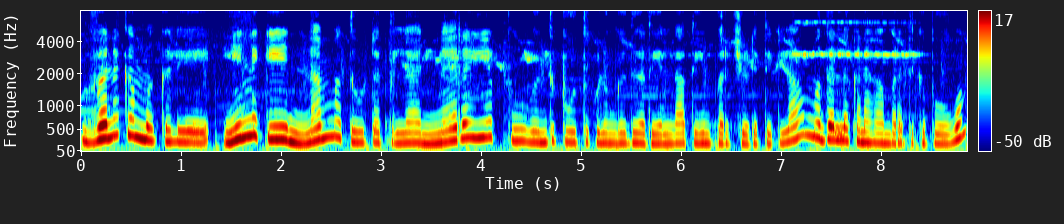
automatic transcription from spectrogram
வணக்கம் மக்களே. இன்னைக்கு நம்ம தோட்டத்தில் நிறைய பூ வந்து பூத்து குலுங்குது. அது எல்லாத்தையும் பறித்து எடுத்துக்கலாம். முதல்ல கனகாம்பரத்துக்கு போவோம்.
